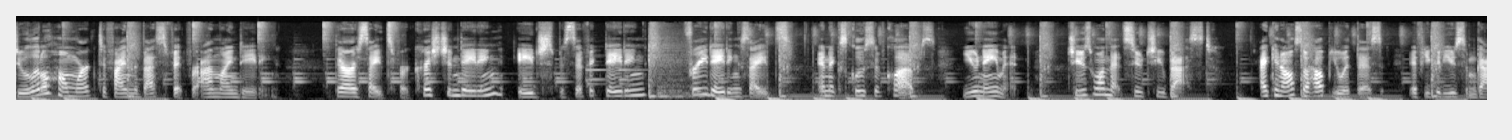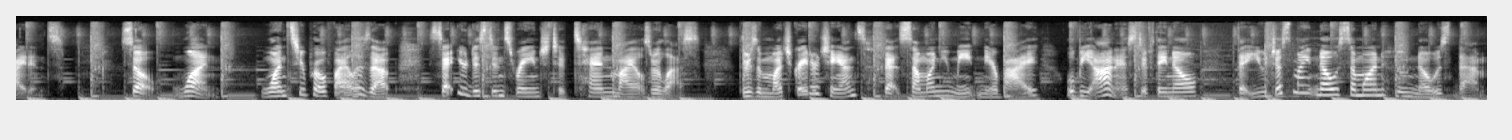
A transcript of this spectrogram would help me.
Do a little homework to find the best fit for online dating. There are sites for Christian dating, age specific dating, free dating sites, and exclusive clubs. You name it. Choose one that suits you best. I can also help you with this if you could use some guidance. So, one, once your profile is up, set your distance range to 10 miles or less. There's a much greater chance that someone you meet nearby will be honest if they know that you just might know someone who knows them.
